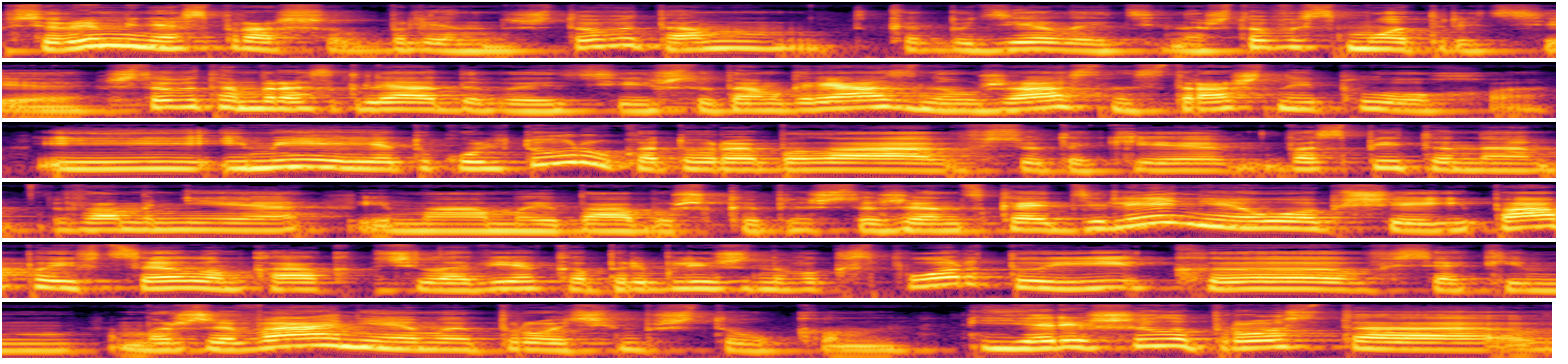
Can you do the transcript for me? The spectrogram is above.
все время меня спрашивал, блин, что вы там как бы делаете, на что вы смотрите, что вы там разглядываете, что там грязно, ужасно, страшно и плохо. И имея эту культуру, которая была все-таки воспитана во мне и мамой, и бабушкой, потому что женское отделение общее, и папой в целом как человека, приближенного к спорту и к всяким моржеваниям и прочим штукам. И я решила просто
